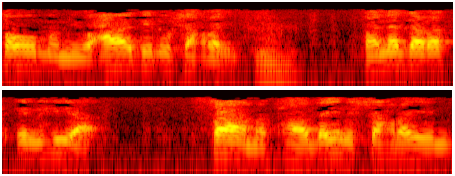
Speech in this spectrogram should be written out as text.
صوم يعادل شهرين. فنذرت إن هي صامت هذين الشهرين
